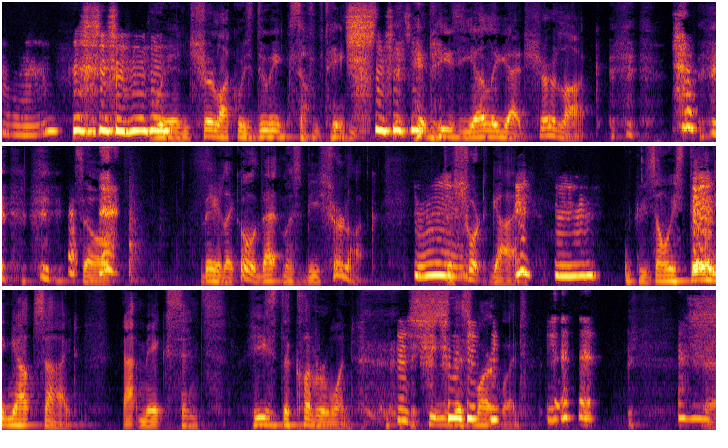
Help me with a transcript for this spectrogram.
mm-hmm. when Sherlock was doing something, and he's yelling at Sherlock. so they're like, "Oh, that must be Sherlock, the mm. short guy mm-hmm. who's always standing outside." That makes sense. He's the clever one. he's the smart one. Yeah.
